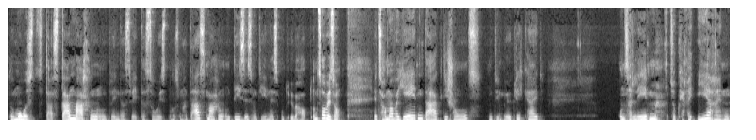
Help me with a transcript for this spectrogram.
Du musst das dann machen und wenn das Wetter so ist, muss man das machen und dieses und jenes und überhaupt und sowieso. Jetzt haben wir aber jeden Tag die Chance und die Möglichkeit, unser Leben zu kreieren,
